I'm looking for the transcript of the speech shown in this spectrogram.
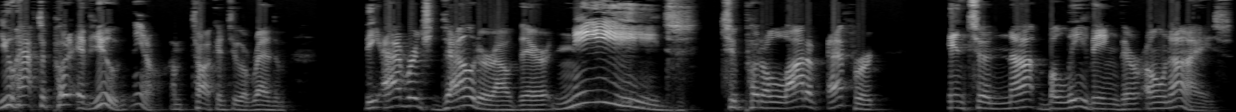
you have to put. If you, you know, I'm talking to a random the average doubter out there needs to put a lot of effort into not believing their own eyes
